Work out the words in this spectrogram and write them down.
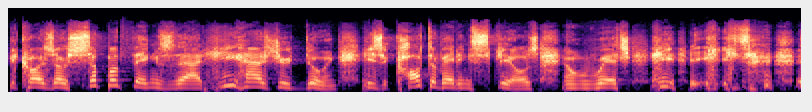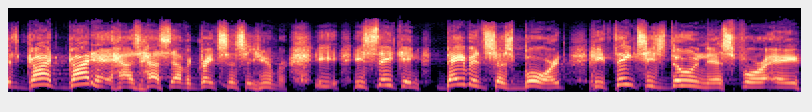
because those simple things that He has you doing, He's cultivating skills in which He, he's, God, God has, has to have a great sense of humor. He, he's thinking, David's just bored. He thinks he's doing this for a,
